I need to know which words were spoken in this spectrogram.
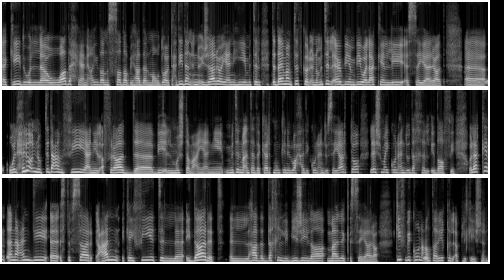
أكيد وواضح يعني أيضا الصدى بهذا الموضوع. تحديدا إنه إيجارو يعني هي مثل أنت دائما بتذكر إنه مثل Airbnb ولكن للسيارات. آه والحلو إنه بتدعم فيه يعني الأفراد آه بالمجتمع يعني. مثل ما أنت ذكرت ممكن الواحد يكون عنده سيارته ليش ما يكون عنده دخل إضافي؟ ولكن أنا عندي آه استفسار عن كيفية إدارة هذا الدخل اللي بيجي لمالك السيارة. كيف بيكون عن طريق الأبلكيشن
